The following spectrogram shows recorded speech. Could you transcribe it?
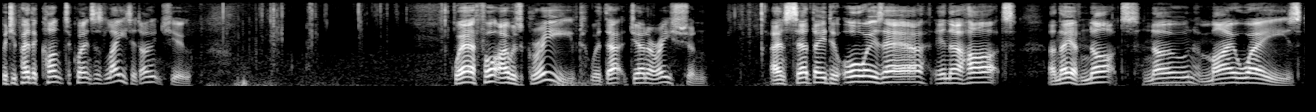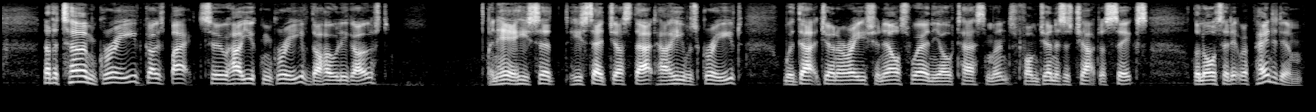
But you pay the consequences later, don't you? Wherefore I was grieved with that generation, and said they do always err in their hearts, and they have not known my ways. Now the term grieved goes back to how you can grieve the Holy Ghost. And here he said, he said just that, how he was grieved with that generation elsewhere in the Old Testament, from Genesis chapter 6, the Lord said it repented him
